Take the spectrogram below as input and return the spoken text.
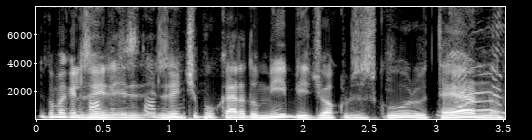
E como é que eles vêm? Eles, eles vêm tipo o cara do MIB, de óculos escuro, terno.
